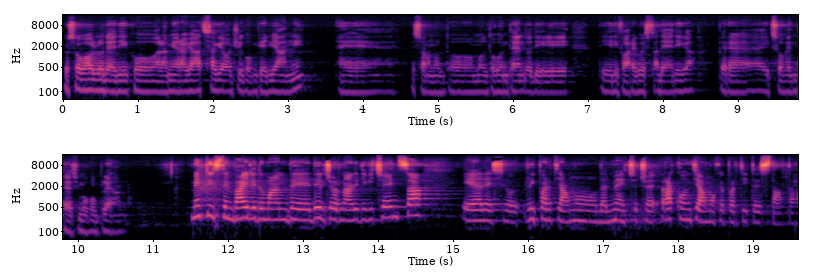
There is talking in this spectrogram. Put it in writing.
Questo gol lo dedico alla mia ragazza che oggi compie gli anni e, sono molto, molto contento di, di, di fare questa dedica per il suo ventesimo compleanno. Metto in stand-by le domande del giornale di Vicenza e Alessio ripartiamo dal match, cioè raccontiamo che partita è stata.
